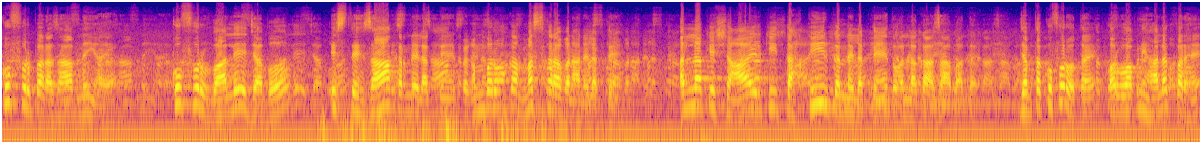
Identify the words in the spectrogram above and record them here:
کفر پر عذاب نہیں آیا۔ کفر والے جب استحضاء کرنے لگتے ہیں، پیغمبروں کا مسخرہ بنانے لگتے ہیں۔ اللہ کے شاعر کی تحقیر کرنے لگتے ہیں تو اللہ کا عذاب آتا ہے۔ جب تک کفر ہوتا ہے اور وہ اپنی حالت پر ہیں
